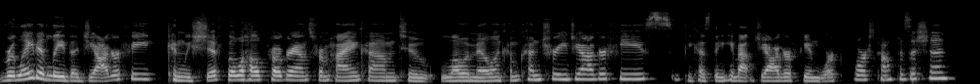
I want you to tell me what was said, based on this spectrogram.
relatedly, the geography, can we shift global health programs from high income to low and middle income country geographies? Because thinking about geography and workforce composition.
